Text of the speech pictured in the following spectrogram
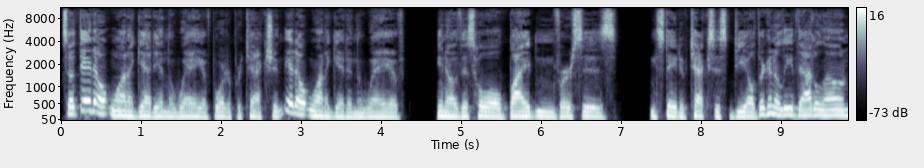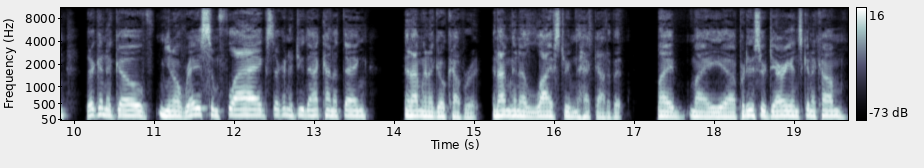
So they don't want to get in the way of border protection. They don't want to get in the way of, you know, this whole Biden versus state of Texas deal. They're going to leave that alone. They're going to go, you know, raise some flags. They're going to do that kind of thing. And I'm going to go cover it. And I'm going to live stream the heck out of it. My, my uh, producer Darian's going to come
